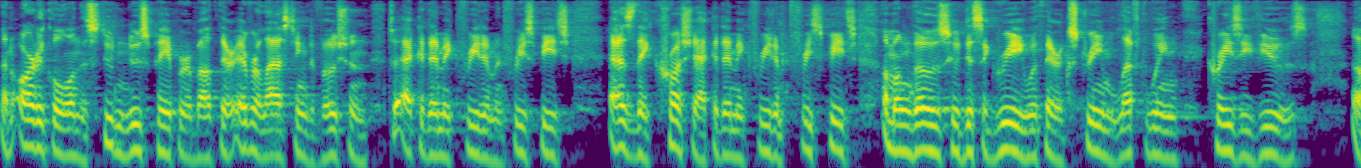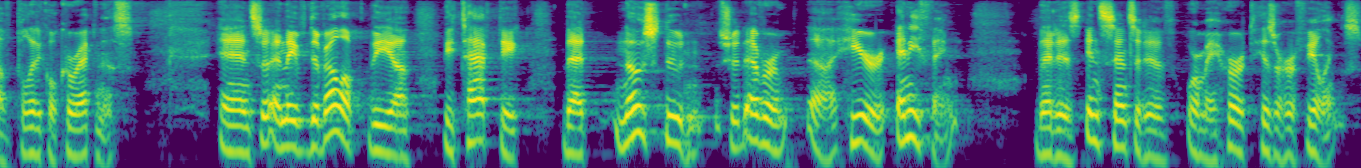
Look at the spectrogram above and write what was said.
an article on the student newspaper about their everlasting devotion to academic freedom and free speech as they crush academic freedom free speech among those who disagree with their extreme left wing crazy views of political correctness. And so, and they've developed the, uh, the tactic that no student should ever uh, hear anything that is insensitive or may hurt his or her feelings.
